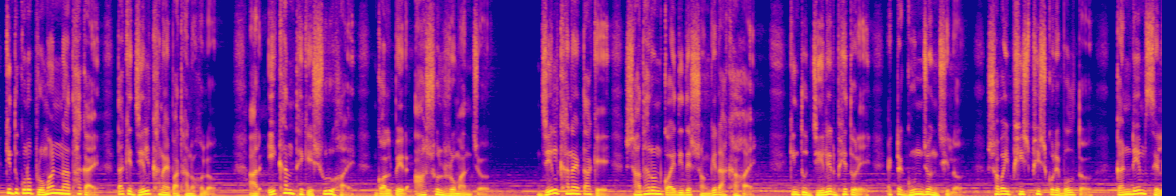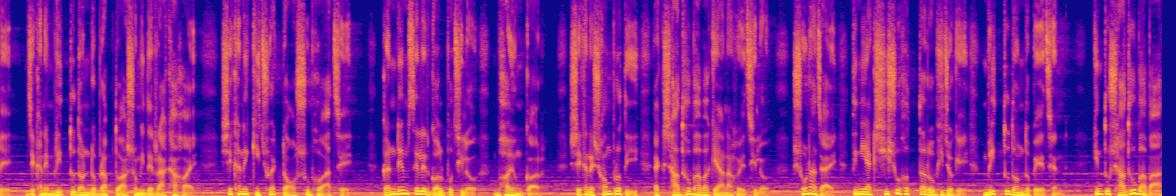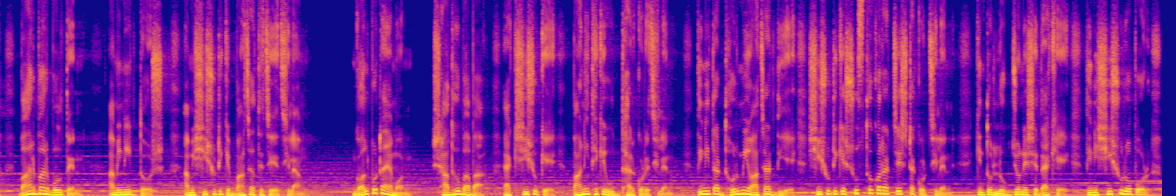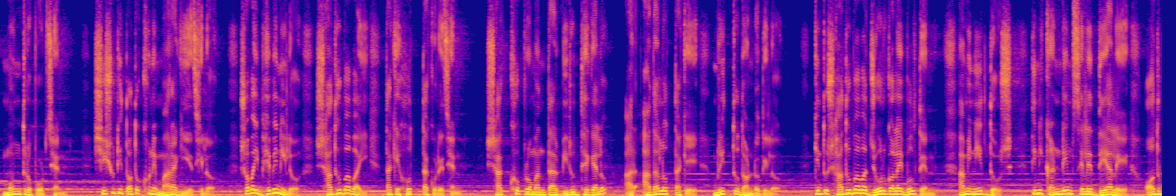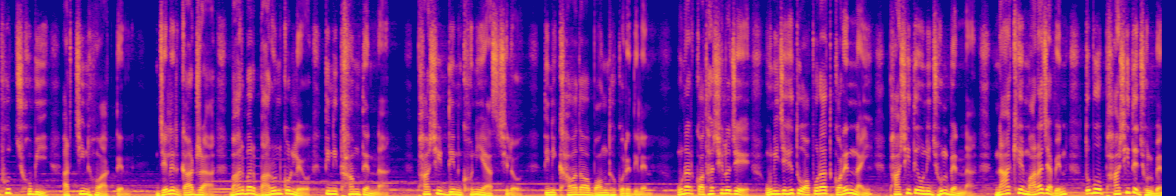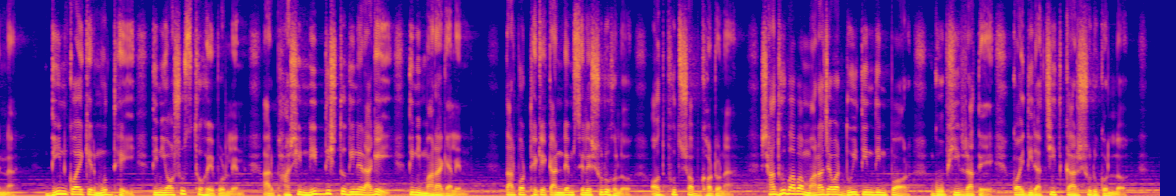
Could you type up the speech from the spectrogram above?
কিন্তু কোনো প্রমাণ না থাকায় তাকে জেলখানায় পাঠানো হলো। আর এখান থেকে শুরু হয় গল্পের আসল রোমাঞ্চ। জেলখানায় তাকে সাধারণ কয়েদিদের সঙ্গে রাখা হয়। কিন্তু জেলের ভেতরে একটা গুঞ্জন ছিল। সবাই ফিসফিস করে বলতো, কন্ডেম সেলে যেখানে মৃত্যুদণ্ডপ্রাপ্ত আসামিদের রাখা হয়, সেখানে কিছু একটা অশুভ আছে। কন্ডেম সেলের গল্প ছিল ভয়ঙ্কর। সেখানে সম্প্রতি এক সাধু বাবাকে আনা হয়েছিল। শোনা যায়, তিনি এক শিশু হত্যার অভিযোগে মৃত্যুদণ্ড পেয়েছেন। কিন্তু সাধু বাবা বারবার বলতেন, আমি নির্দোষ, আমি শিশুটিকে বাঁচাতে চেয়েছিলাম। গল্পটা এমন, সাধু বাবা এক শিশুকে পানি থেকে উদ্ধার করেছিলেন। তিনি তার ধর্মীয় আচার দিয়ে শিশুটিকে সুস্থ করার চেষ্টা করছিলেন, কিন্তু লোকজন এসে দেখে তিনি শিশুর ওপর মন্ত্র পড়ছেন। শিশুটি ততক্ষণে মারা গিয়েছিল। সবাই ভেবে নিল, সাধু বাবাই তাকে হত্যা করেছেন। সাক্ষ্য প্রমাণ তার বিরুদ্ধে গেল। আর আদালত তাকে মৃত্যুদণ্ড দিল। কিন্তু সাধু বাবা জোর গলায় বলতেন, আমি নির্দোষ। তিনি কন্ডেম সেলের দেয়ালে অদ্ভুত ছবি আর চিহ্ন আঁকতেন। জেলের গার্ডরা বারবার বারণ করলেও তিনি থামতেন না। ফাঁসির দিন ঘনিয়ে আসছিল। তিনি খাওয়া দাওয়া বন্ধ করে দিলেন। ওনার কথা ছিল যে, উনি যেহেতু অপরাধ করেন নাই, ফাঁসিতে উনি ঝুলবেন না। না খেয়ে মারা যাবেন, তবুও ফাঁসিতে ঝুলবেন না। দিন কয়েকের মধ্যেই তিনি অসুস্থ হয়ে পড়লেন আর ফাঁসির নির্দিষ্ট দিনের আগেই তিনি মারা গেলেন। তারপর থেকে কান্ডেম সেলে শুরু হলো অদ্ভুত সব ঘটনা। সাধু বাবা মারা যাওয়ার দুই তিন দিন পর গভীর রাতে কয়েদিরা চিৎকার শুরু করল।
